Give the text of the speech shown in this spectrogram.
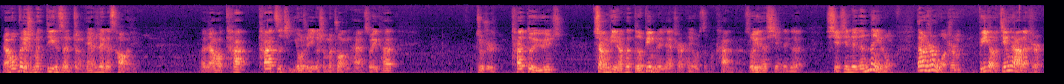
然后为什么迪克森整天是这个操性，呃，然后他他自己又是一个什么状态，所以他就是他对于上帝让他得病这件事儿，他又是怎么看的？所以他写这个写信这个内容，当时我是比较惊讶的是，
